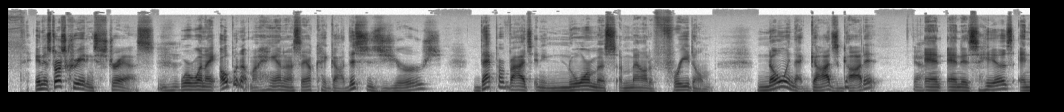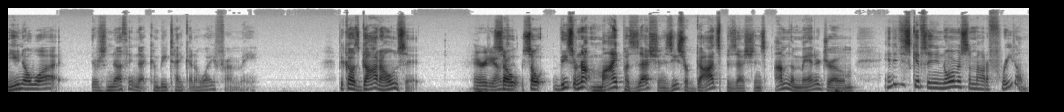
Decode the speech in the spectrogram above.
and it starts creating stress mm-hmm. where when I open up my hand and I say, Okay, God, this is yours, that provides an enormous amount of freedom, knowing that God's got it Yeah. and, and it's his, and you know what? There's nothing that can be taken away from me. Because God owns it. Owns So, it. so these are not my possessions; these are God's possessions. I'm the manager of them, and it just gives an enormous amount of freedom.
